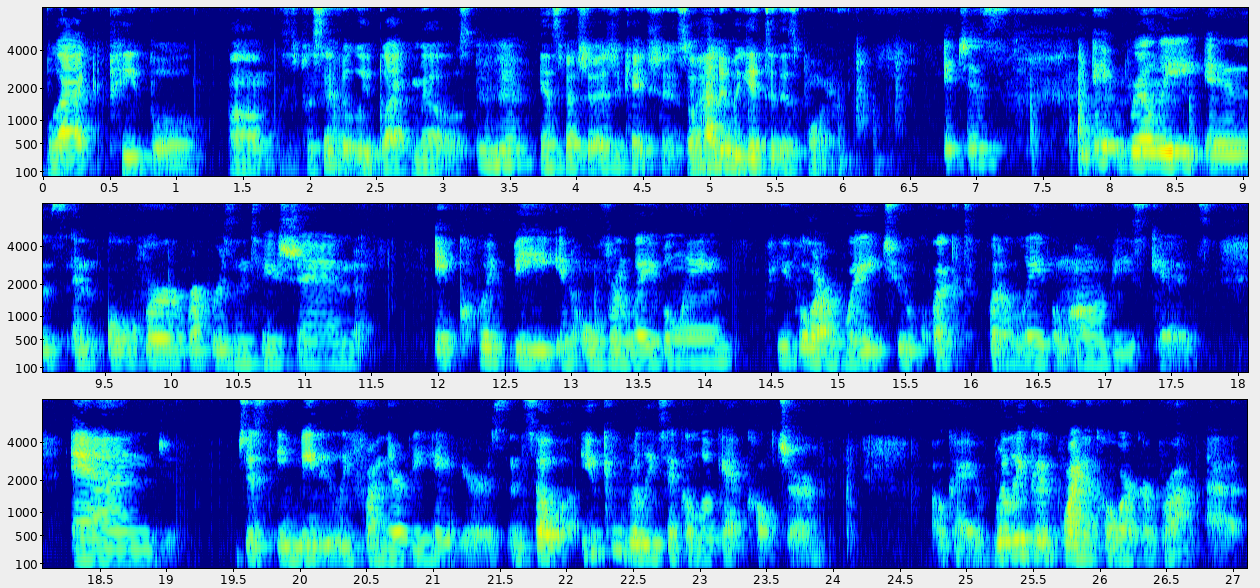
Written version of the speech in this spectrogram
black people, um, specifically black males, Mm-hmm. in special education. So how did we get to this point? it just it really is an over representation it could be an over labeling people are way too quick to put a label on these kids and just immediately from their behaviors. And so you can really take a look at culture. Okay really good point a coworker brought up.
